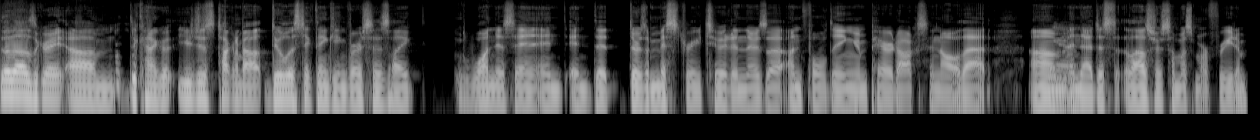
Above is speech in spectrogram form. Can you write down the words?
no, that was great. Um, to kind of go, you're just talking about dualistic thinking versus like oneness, and, and and that there's a mystery to it, and there's a unfolding and paradox and all that. Um, Yeah. and that just allows for so much more freedom.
